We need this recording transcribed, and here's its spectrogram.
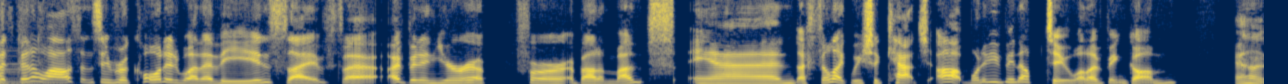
It's been a while since we've recorded one of these. I've uh, I've been in Europe for about a month, and I feel like we should catch up. What have you been up to while I've been gone? Uh,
